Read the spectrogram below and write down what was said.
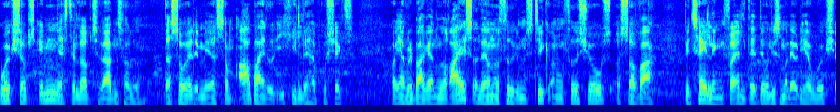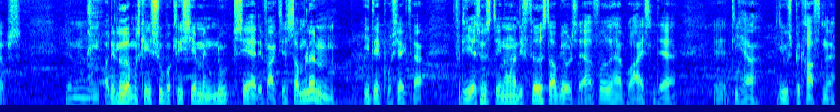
workshops, inden jeg stillede op til verdensholdet, der så jeg det mere som arbejdet i hele det her projekt. Og jeg ville bare gerne ud og rejse og lave noget fed gymnastik og nogle fede shows, og så var betalingen for alt det, det var ligesom at lave de her workshops. Øhm, og det lyder måske super kliché, men nu ser jeg det faktisk som lønnen i det projekt her. Fordi jeg synes, det er nogle af de fedeste oplevelser, jeg har fået her på rejsen. Det er Øh, de her livsbekræftende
